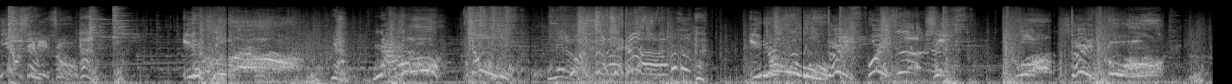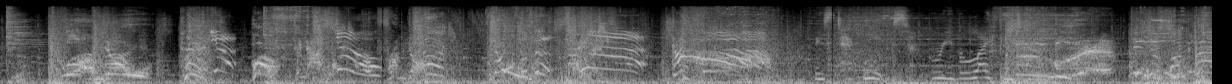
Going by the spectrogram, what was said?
Yoshimitsu. Middle. No. No. These techniques breathe life into me.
